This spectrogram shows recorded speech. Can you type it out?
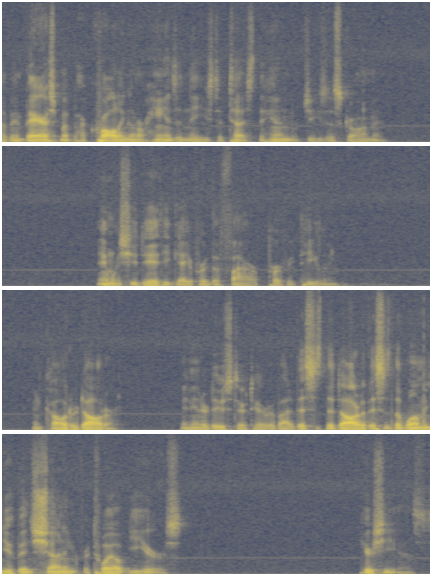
of embarrassment by crawling on her hands and knees to touch the hem of Jesus' garment. And when she did, he gave her the fire of perfect healing and called her daughter and introduced her to everybody. This is the daughter. This is the woman you've been shunning for 12 years. Here she is.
